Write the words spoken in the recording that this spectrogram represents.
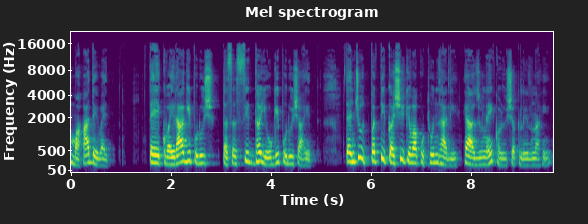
महादेव आहेत. ते एक वैरागी पुरुष तसंच सिद्ध योगी पुरुष आहेत. त्यांची उत्पत्ती कशी किंवा कुठून झाली हे अजूनही कळू शकलेलं नाही.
